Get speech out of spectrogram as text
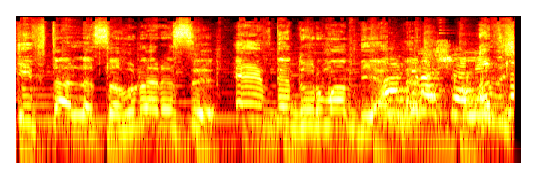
İftarla sahur arası evde durmam diyenler. Arkadaşlar linkler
